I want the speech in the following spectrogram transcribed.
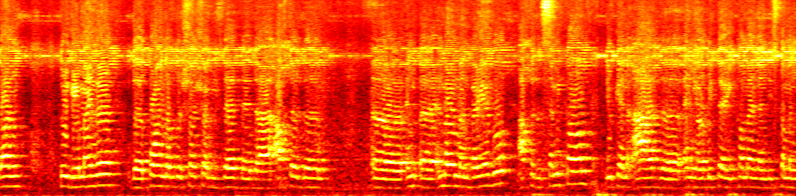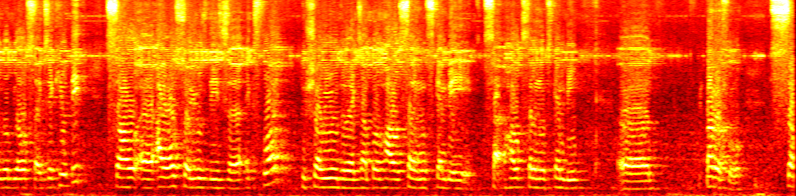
one quick reminder: the point of the shell shock is that that uh, after the uh, uh, environment variable, after the semicolon, you can add uh, any arbitrary command, and this command will be also executed. So uh, I also use this uh, exploit to show you the example how SELinux can be how SELinux can be uh, powerful. So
